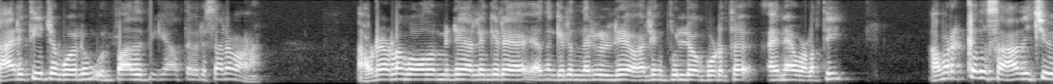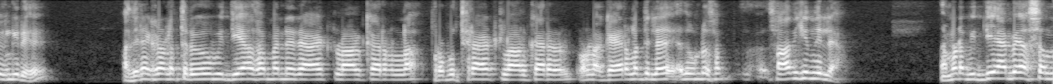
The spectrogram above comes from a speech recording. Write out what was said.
കാലിത്തീറ്റ പോലും ഉൽപ്പാദിപ്പിക്കാത്ത ഒരു സ്ഥലമാണ്. അവിടെയുള്ള ഗോതമ്പിന്റെ അല്ലെങ്കിൽ ഏതെങ്കിലും നെല്ലിന്റെയോ അല്ലെങ്കിൽ പുല്ലോ കൊടുത്ത് അതിനെ വളർത്തി അവർക്കത് സാധിച്ചുവെങ്കിൽ അതിനേക്കാൾ എത്രയോ വിദ്യാസമ്പന്നരായിട്ടുള്ള ആൾക്കാരുള്ള പ്രബുദ്ധരായിട്ടുള്ള ആൾക്കാർ ഉള്ള കേരളത്തിൽ അതുകൊണ്ട് സാധിക്കുന്നില്ല. നമ്മുടെ വിദ്യാഭ്യാസം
